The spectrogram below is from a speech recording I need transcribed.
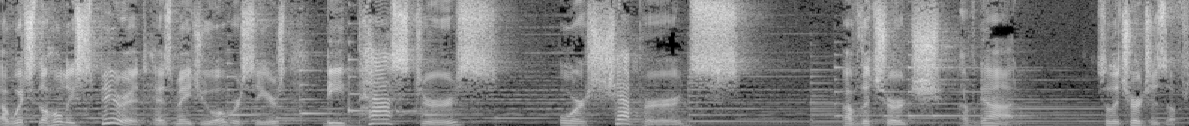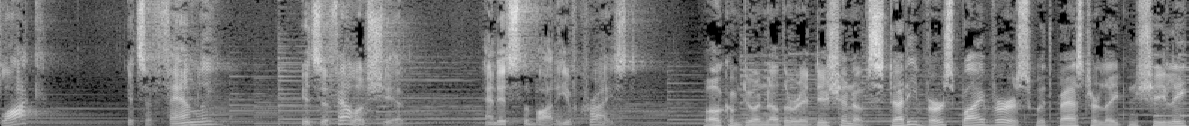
of which the Holy Spirit has made you overseers, be pastors or shepherds of the church of God. So the church is a flock, it's a family, it's a fellowship, and it's the body of Christ. Welcome to another edition of Study Verse by Verse with Pastor Leighton Sheely,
